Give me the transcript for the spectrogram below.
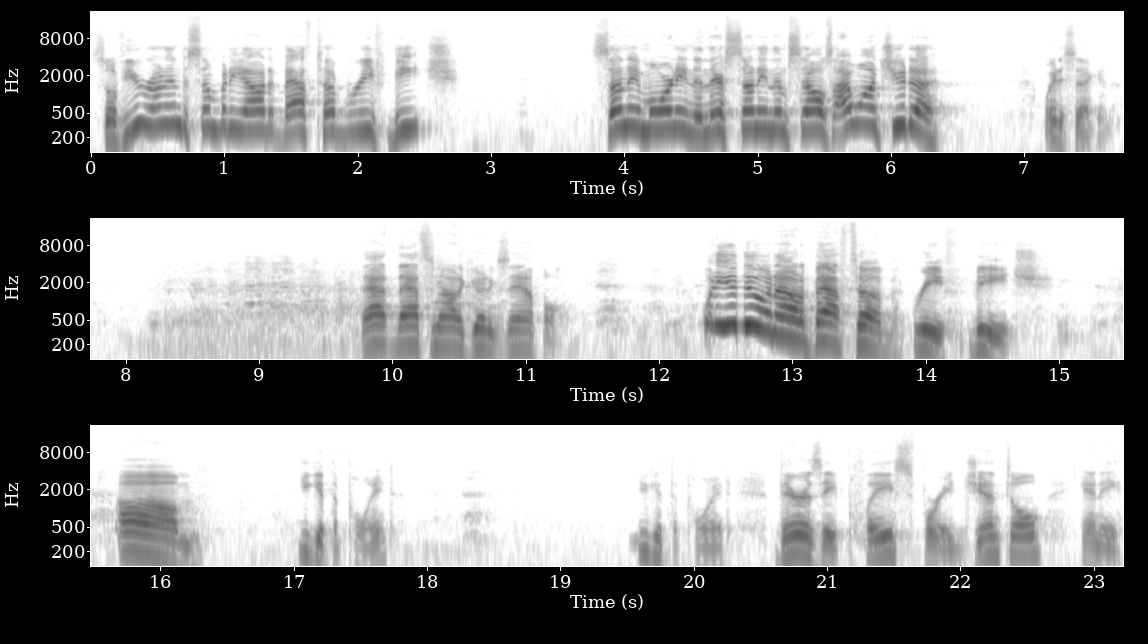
So if you run into somebody out at Bathtub Reef Beach Sunday morning and they're sunning themselves, I want you to wait a second. that, that's not a good example. What are you doing out at Bathtub Reef Beach? Um, you get the point. You get the point. There is a place for a gentle and a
